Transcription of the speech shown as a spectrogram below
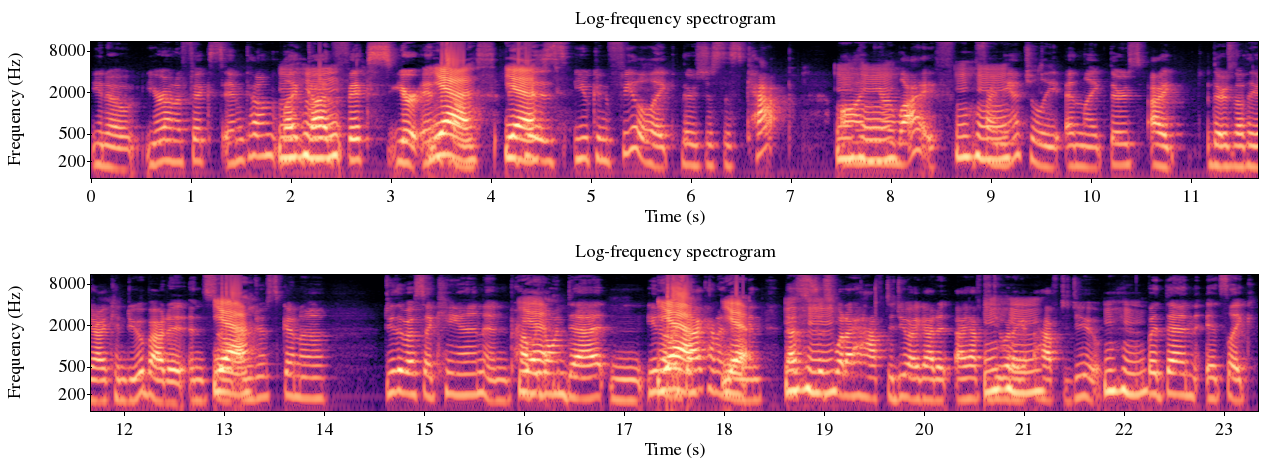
you know, you're on a fixed income. Mm-hmm. Let God fix your income. Yes. Yes. Because you can feel like there's just this cap on your mm-hmm. life mm-hmm. financially, and like there's I there's nothing I can do about it, and so yeah. I'm just gonna do the best I can and probably yeah. go in debt and you know yeah. that kind of yeah. thing. And that's mm-hmm. just what I have to do. I got it. I have to mm-hmm. do what I mm-hmm. have to do. Mm-hmm. But then it's like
